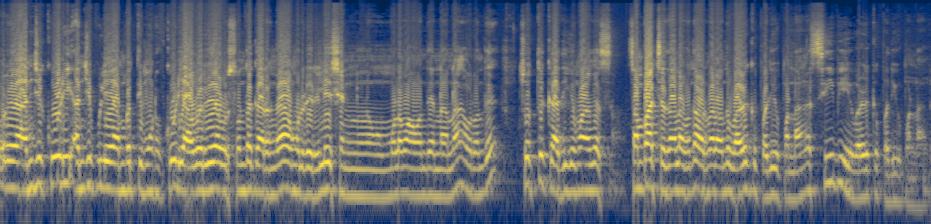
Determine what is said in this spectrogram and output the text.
ஒரு அஞ்சு கோடி அஞ்சு புள்ளி ஐம்பத்தி மூணு கோடி அவர் அவர் சொந்தக்காரங்க அவங்களுடைய ரிலேஷன் மூலமாக வந்து என்னன்னா அவர் வந்து சொத்துக்கு அதிகமாக சம்பாதிச்சதால வந்து அவர் மேலே வந்து வழக்கு பதிவு பண்ணாங்க சிபிஐ வழக்கு பதிவு பண்ணாங்க.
